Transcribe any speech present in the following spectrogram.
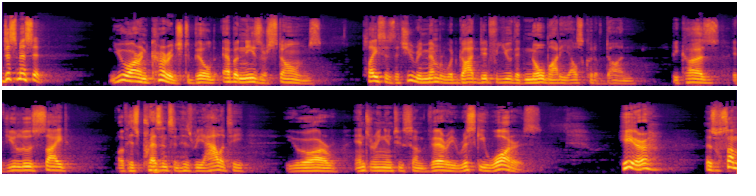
dismiss it. You are encouraged to build Ebenezer stones, places that you remember what God did for you that nobody else could have done. Because if you lose sight of His presence and His reality, you are entering into some very risky waters. Here, is some,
